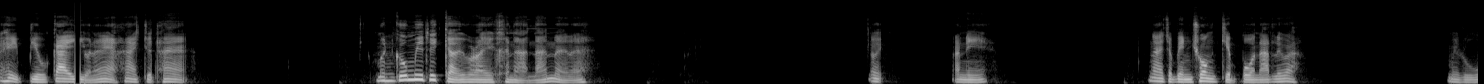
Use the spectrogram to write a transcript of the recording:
เฮ้ย ปิวใกล้อยู่นะเนี่ยห้าจุดห้า มันก็ไม่ได้ไกลอะไรขนาดนั้นน่ะนะ เอ้ย อันนี้ น่าจะเป็นช่วงเก็บโบนัสหรือเปล่า ไม่รู้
